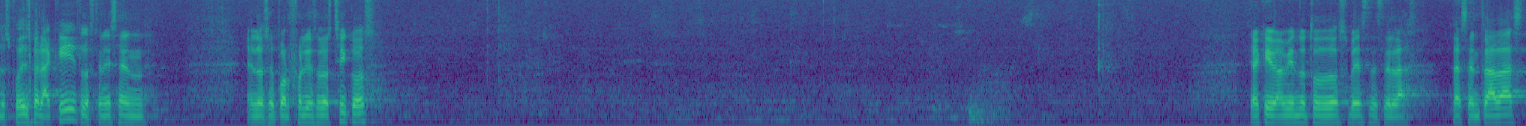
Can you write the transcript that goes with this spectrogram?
Los podéis ver aquí, los tenéis en, en los portfolios de los chicos. Y aquí van viendo todos, ves desde las, las entradas,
